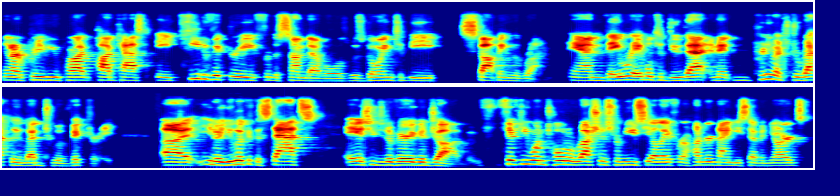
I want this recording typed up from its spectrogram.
in our preview pod, podcast. A key to victory for the Sun Devils was going to be stopping the run, and they were able to do that, and it pretty much directly led to a victory. Uh, you know, you look at the stats ASU did a very good job. 51 total rushes from UCLA for 197 yards.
